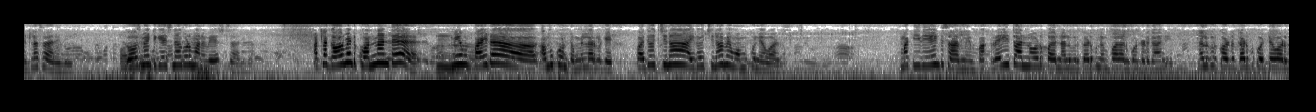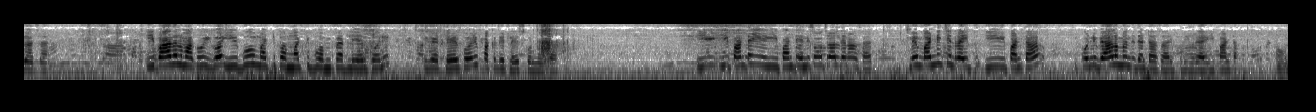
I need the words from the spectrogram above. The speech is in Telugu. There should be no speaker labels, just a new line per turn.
ఎట్లా సార్ ఇది? గవర్నమెంట్కి వేసినా కూడా మనం వేస్ట్ సార్ అట్లా గవర్నమెంట్ కొన్నంటే మేము బయట అమ్ముకుంటాం మిల్లర్లకి. పది వచ్చినా ఐదు వచ్చినా మేము అమ్ముకునేవాళ్ళం. మాకు ఇది ఏంటి సార్ మేము రైతు అన్నోడు నలుగురు కడుపు నింపాలనుకుంటాడు కానీ నలుగురు కడుపు కొట్టేవాడు కాదు సార్. ఈ బాధలు మాకు ఇగో ఈ భూమి మట్టి మట్టి భూమి పెడ్లు ఏరుకొని ఇక ఇట్లా ఏరుకొని పక్కకి ఇట్లా వేసుకుంటాం సార్. ఈ ఈ పంట ఈ- పంట ఎన్ని సంవత్సరాలు తినాలి సార్ మేము పండించిన రైతు ఈ పంట కొన్ని వేల మంది తింటారు సార్ ఇప్పుడు ఈ పంట.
